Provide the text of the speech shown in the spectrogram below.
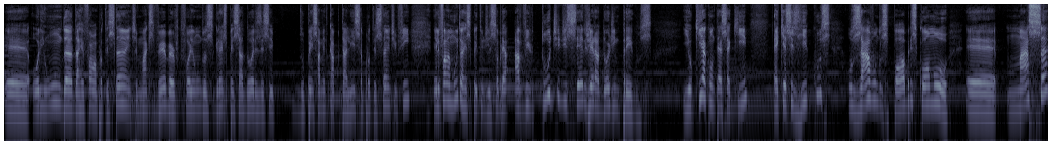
é, oriunda da reforma protestante. Max Weber, que foi um dos grandes pensadores desse do pensamento capitalista protestante, enfim, ele fala muito a respeito disso, sobre a, a virtude de ser gerador de empregos. E o que acontece aqui é que esses ricos usavam dos pobres como é, massa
